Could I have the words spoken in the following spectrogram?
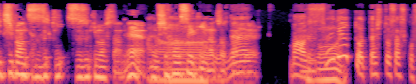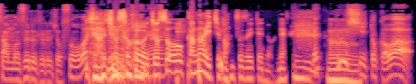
一番続き、続きましたね。もう四半世紀になっちゃったんで。まあ、それで言うと私とサスコさんもずるずる女装は。じゃあ、女装、ね女装かな、一番続いてるのはね。え、うんルーシーとかは、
